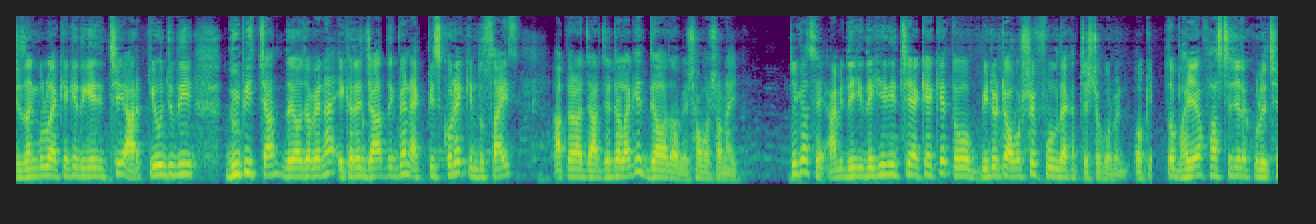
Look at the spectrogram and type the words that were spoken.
ডিজাইনগুলো এক একে দিয়ে দিচ্ছি। আর কেউ যদি দুই পিস চান, দেওয়া যাবে না। এখানে যা দেখবেন, এক পিস করে, কিন্তু সাইজ আপনারা যার যেটা লাগে দেওয়া যাবে সমস্যা নাই। ঠিক আছে? আমি দেখি দেখিয়ে দিচ্ছি একে একে তো ভিডিওটা অবশ্যই ফুল দেখার চেষ্টা করবেন। ওকে তো ভাইয়া ফার্স্টে যেটা খুলেছে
